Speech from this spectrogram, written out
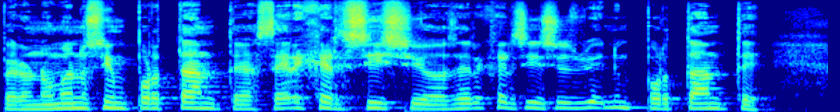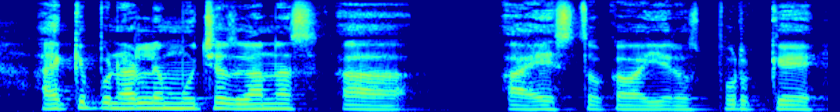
pero no menos importante, hacer ejercicio. Hacer ejercicio es bien importante. Hay que ponerle muchas ganas a, a esto, caballeros, porque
